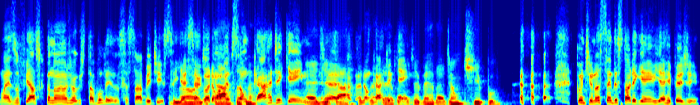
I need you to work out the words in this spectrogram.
Mas o Fiasco não é um jogo de tabuleiro, você sabe disso. E não, esse agora é uma cartas, versão né? card game. É, de é, cartas, é, um card é verdade, game. é verdade, é um tipo. Continua sendo story game e RPG.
